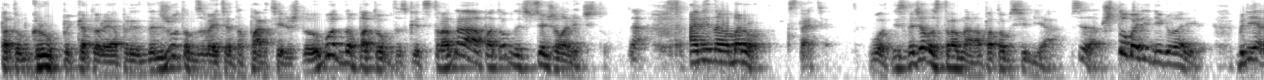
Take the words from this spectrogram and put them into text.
потом группы, которые я принадлежу, там называйте это партия или что угодно, потом, так сказать, страна, а потом, значит, все человечество. Да? А не наоборот, кстати. Вот, не сначала страна, а потом семья. Всегда, что бы они ни говорили. Мне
